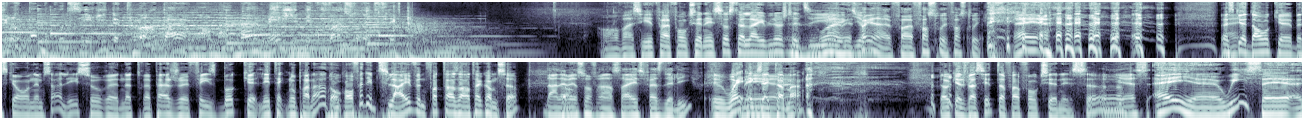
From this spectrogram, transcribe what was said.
J'écoute pas beaucoup de séries documentaires normalement, mais j'ai découvert sur Netflix. On va essayer de faire fonctionner ça, ce live-là, je te dis. Ouais, euh, mais c'est pas grave. Force-toi, force-toi. Hey, Parce que donc, euh, parce qu'on aime ça aller sur euh, notre page Facebook euh, Les Technopreneurs. Donc, on fait des petits lives une fois de temps en temps comme ça. dans la version française, face de livre. oui, exactement. euh, donc, je vais essayer de te faire fonctionner ça. Yes. Hey, euh, oui, c'est euh,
